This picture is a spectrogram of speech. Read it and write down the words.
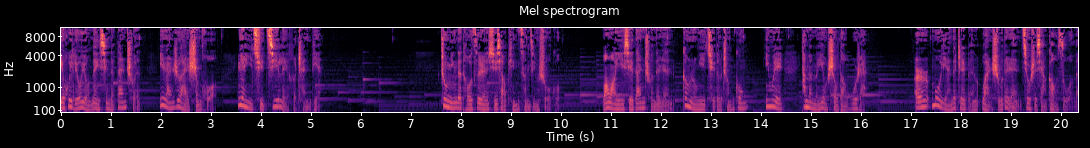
也会留有内心的单纯，依然热爱生活，愿意去积累和沉淀。著名的投资人徐小平曾经说过：“往往一些单纯的人更容易取得成功，因为他们没有受到污染。”而莫言的这本《晚熟的人》就是想告诉我们，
